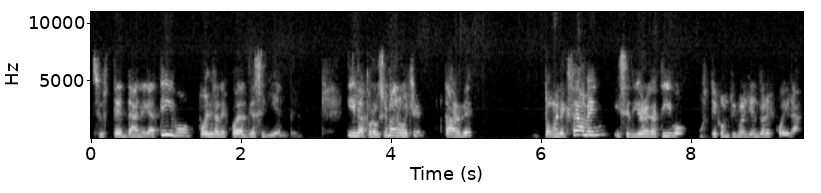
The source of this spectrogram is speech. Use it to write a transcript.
Si usted da negativo, puede ir a la escuela al día siguiente. Y la próxima noche, tarde, toma el examen y si dio negativo, usted continúa yendo a la escuela.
